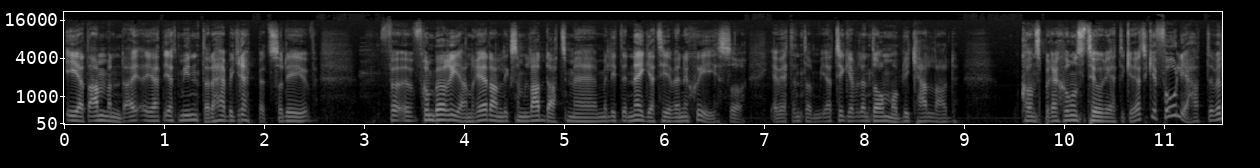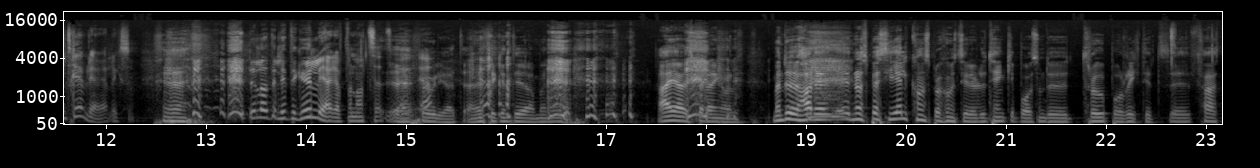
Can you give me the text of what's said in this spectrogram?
i att använda, i att, i att mynta det här begreppet. Så det är för, från början redan liksom laddat med, med lite negativ energi. Så jag vet inte om, jag tycker väl inte om att bli kallad konspirationsteoretiker. Jag tycker foliehatt är väl trevligare liksom. det låter lite gulligare på något sätt. Ja, foliet, ja, det tycker inte jag. Men, nej, jag spelar ingen roll. Men du, hade är det någon speciell konspirationsteori du tänker på som du tror på riktigt eh, fast?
